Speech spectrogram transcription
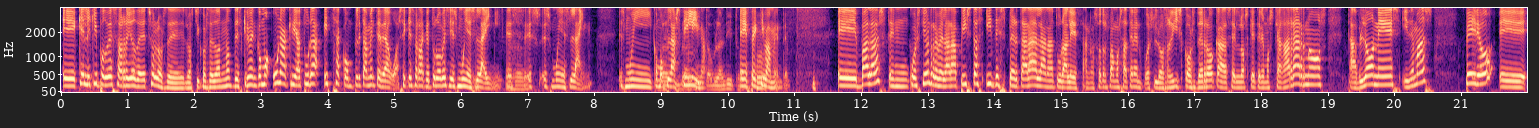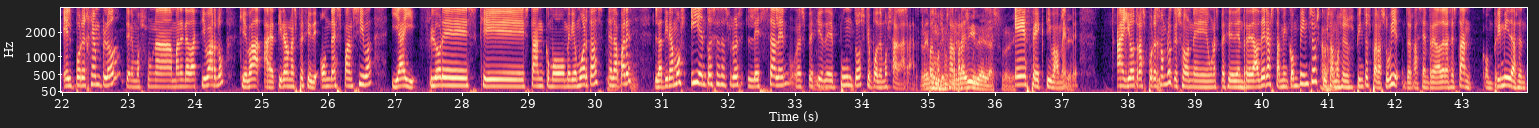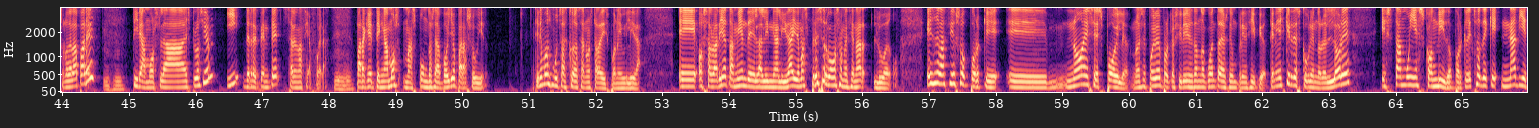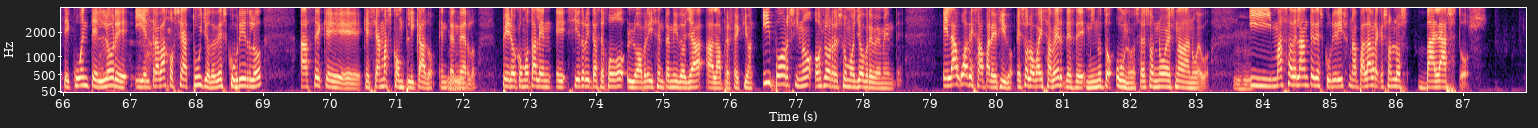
Eh, que el equipo de desarrollo, de hecho, los de los chicos de Donut, describen como una criatura hecha completamente de agua. Sí que es verdad que tú lo ves y es muy slimy. Es, es- es muy slime. Es muy como Bla- plastilina. blandito, blandito. Efectivamente. Eh, Ballast en cuestión revelará pistas y despertará la naturaleza. Nosotros vamos a tener pues los riscos de rocas en los que tenemos que agarrarnos, tablones y demás. Pero eh, él, por ejemplo, tenemos una manera de activarlo que va a tirar una especie de onda expansiva y hay flores que están como medio muertas en la pared, la tiramos y entonces a esas flores les salen una especie de puntos que podemos agarrar. Que podemos usar para Reviven las flores. Efectivamente. Hay otras, por ejemplo, que son eh, una especie de enredaderas también con pinchos, que usamos esos pinchos para subir. Entonces las enredaderas están comprimidas dentro de la pared, tiramos la explosión y de repente salen hacia afuera. Para que tengamos más puntos de apoyo para subir. Tenemos muchas cosas a nuestra disponibilidad. Eh, os hablaría también de la linealidad y demás, pero eso lo vamos a mencionar luego. Es gracioso porque eh, no es spoiler, no es spoiler porque os iréis dando cuenta desde un principio. Tenéis que ir descubriéndolo. El lore está muy escondido, porque el hecho de que nadie te cuente el lore y el trabajo sea tuyo de descubrirlo hace que, que sea más complicado entenderlo. Pero como tal, en 7 horitas de juego lo habréis entendido ya a la perfección. Y por si no, os lo resumo yo brevemente. El agua ha desaparecido, eso lo vais a ver desde minuto 1, o sea, eso no es nada nuevo. Y más adelante descubriréis una palabra que son los balastos.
